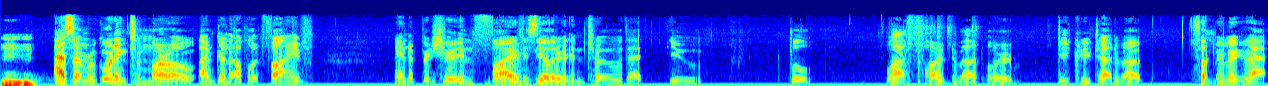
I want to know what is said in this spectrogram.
Hmm. As I'm recording tomorrow, I'm going to upload 5. And I'm pretty sure in 5 is the other intro that you will laugh hard about or be creeped out about. Something like that.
